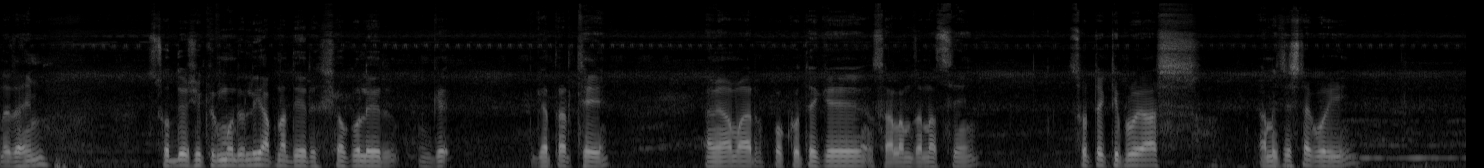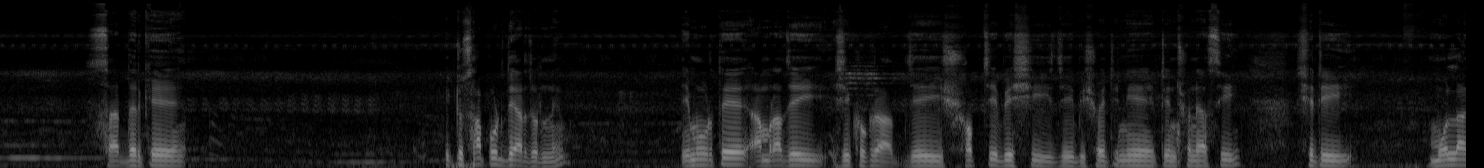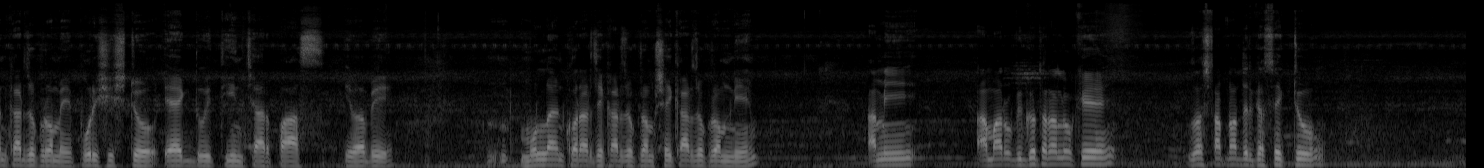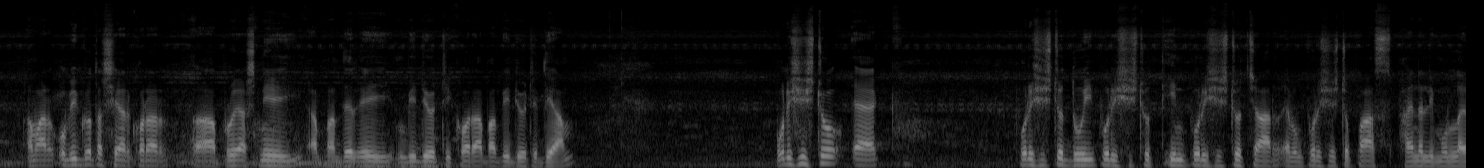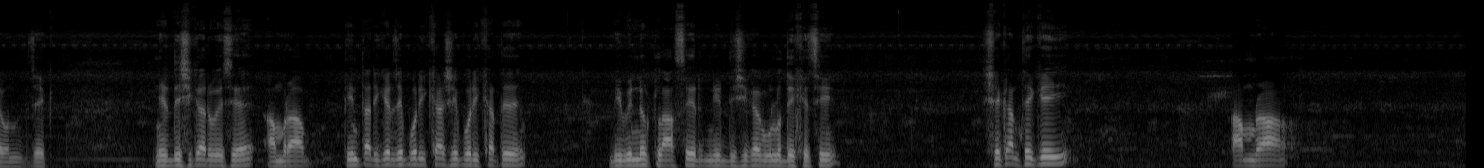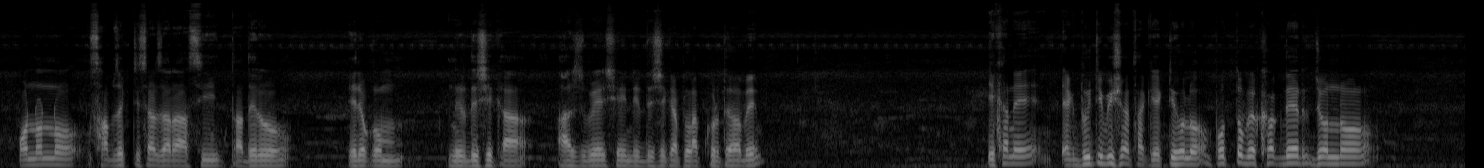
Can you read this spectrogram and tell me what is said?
মানে রাহিম। শ্রদ্ধেয় শিক্ষক মণ্ডলী, আপনাদের সকলের জ্ঞাতার্থে আমি আমার পক্ষ থেকে সালাম জানাচ্ছি। ছোট্ট একটি প্রয়াস আমি চেষ্টা করি স্যারদেরকে একটু সাপোর্ট দেওয়ার জন্যে। এই মুহূর্তে আমরা যেই শিক্ষকরা, যেই সবচেয়ে বেশি যে বিষয়টি নিয়ে টেনশনে আছি, সেটি মূল্যায়ন কার্যক্রমে পরিশিষ্ট এক, দুই, তিন, চার, পাঁচ এভাবে মূল্যায়ন করার যে কার্যক্রম, সেই কার্যক্রম নিয়ে আমি আমার অভিজ্ঞতার আলোকে জাস্ট আপনাদের কাছে একটু আমার অভিজ্ঞতা শেয়ার করার প্রয়াস নিয়েই আপনাদের এই ভিডিওটি করা বা ভিডিওটি দেওয়া পরিশিষ্ট এক পরিশিষ্ট দুই, পরিশিষ্ট তিন, পরিশিষ্ট চার এবং পরিশিষ্ট পাঁচ ফাইনালি মূল্যায়ন যে নির্দেশিকা রয়েছে, আমরা তিন তারিখের যে পরীক্ষা, সেই পরীক্ষাতে বিভিন্ন ক্লাসের নির্দেশিকাগুলো দেখেছি। সেখান থেকেই আমরা অন্যান্য সাবজেক্ট টিচার যারা আছি, তাদেরও এরকম নির্দেশিকা আসবে, সেই নির্দেশিকা ফিল করতে হবে। এখানে এক দুইটি বিষয় থাকে। একটি হলো প্রত্যবেক্ষকদের জন্য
